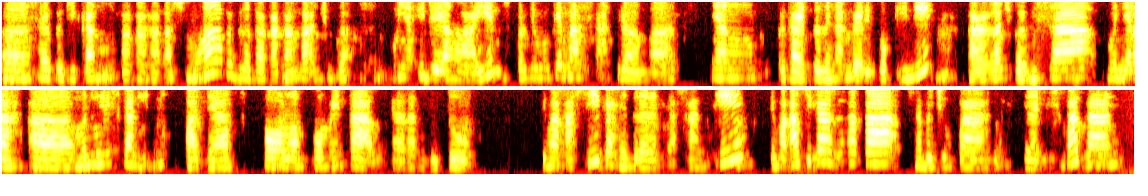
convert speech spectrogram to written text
uh, saya bagikan untuk kakak-kakak semua. Apabila kakak-kakak juga punya ide yang lain, seperti mungkin naskah drama yang berkaitan dengan perikop ini, kakak juga bisa menyerah uh, menuliskan itu pada kolom komentar dalam YouTube. Terima kasih Kak Hendra dan Kak Santi. Terima kasih kakak-kakak. Sampai jumpa di lain kesempatan.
